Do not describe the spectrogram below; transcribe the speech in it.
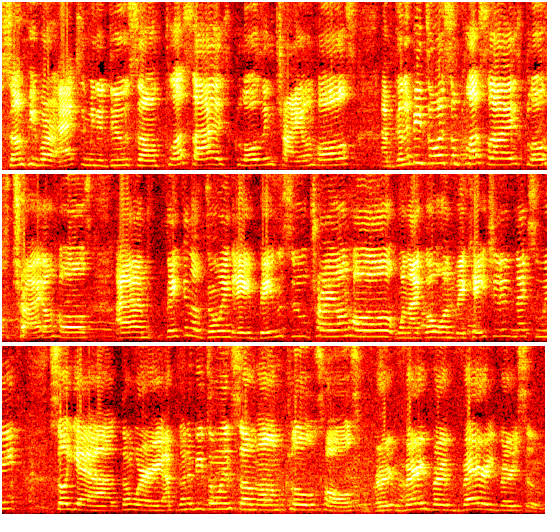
Some people are asking me to do some plus size clothing try on hauls I'm going to be doing some plus size clothes try on hauls. I'm thinking of doing a bathing suit try on haul when I go on vacation next week. So yeah, don't worry. I'm going to be doing some um, clothes hauls very, very, very, very, very soon.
